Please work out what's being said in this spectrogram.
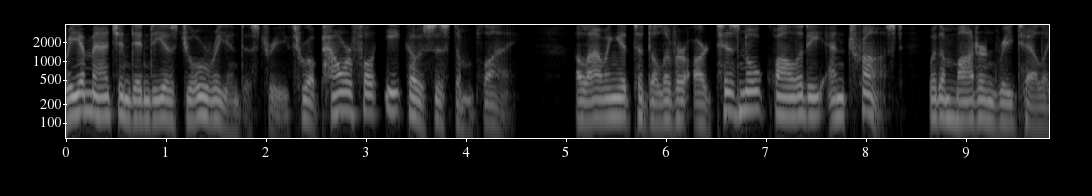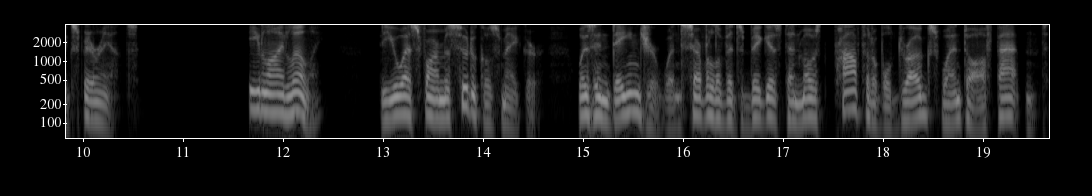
reimagined India's jewelry industry through a powerful ecosystem play allowing it to deliver artisanal quality and trust with a modern retail experience. Eli Lilly, the U.S. pharmaceuticals maker, was in danger when several of its biggest and most profitable drugs went off patent.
